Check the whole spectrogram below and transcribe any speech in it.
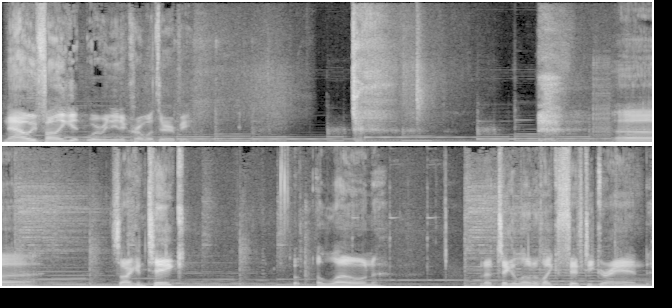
Now we finally get where we need a chromotherapy. uh, so I can take a loan, but I take a loan of like 50 grand.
